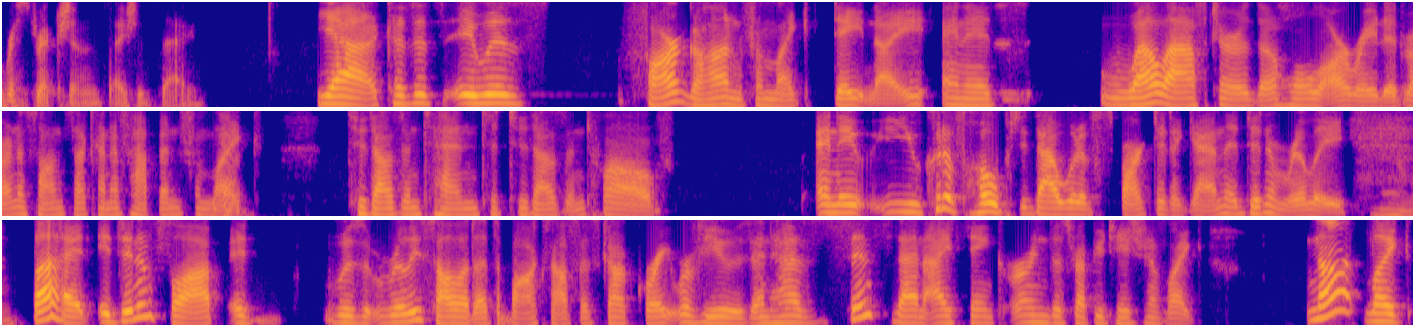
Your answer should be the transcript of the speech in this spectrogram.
restrictions, I should say. yeah because it's it was far gone from like date night and Mm. it's well after the whole r-rated renaissance that kind of happened from Yeah. like 2010 to 2012 and it you could have hoped that would have sparked it again. It didn't really, No. but it didn't flop. It was really solid at the box office, got great reviews, and has since then, I think, earned this reputation of like not like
